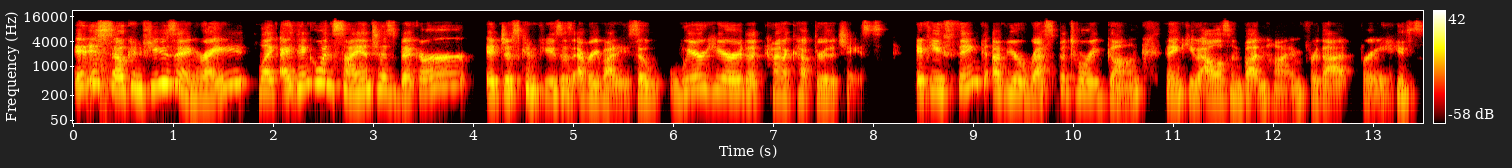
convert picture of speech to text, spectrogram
It is so confusing, right? Like, I think when scientists bicker, it just confuses everybody. So, we're here to kind of cut through the chase. If you think of your respiratory gunk, thank you, Allison Buttenheim, for that phrase.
